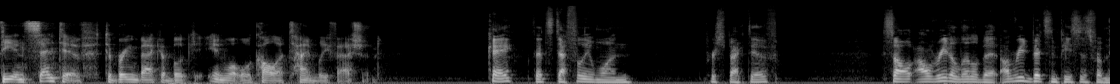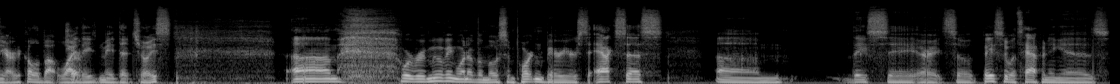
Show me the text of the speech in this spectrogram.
the incentive to bring back a book in what we'll call a timely fashion. Okay, that's definitely one perspective. So I'll, read a little bit. I'll read bits and pieces from the article about why sure. they made that choice. Um, we're removing one of the most important barriers to access. Um, they say, all right. So basically, what's happening is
